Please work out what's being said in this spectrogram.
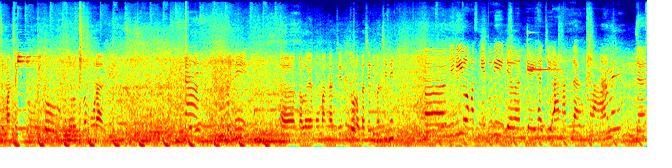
cuman segitu. Itu menurut gua murah sih. Jadi ini eh, kalau yang mau makan sini tuh lokasinya di mana sini? Eh, jadi lokasinya itu di Jalan Kiai Haji Ahmad Dahlan. Dan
